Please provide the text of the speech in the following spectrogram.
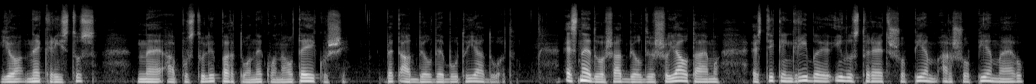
jo ne Kristus, ne apustuļi par to neko nav teikuši, bet atbildē būtu jādod. Es nedošu atbildi uz šo jautājumu, es tikai gribēju ilustrēt šo piem, ar šo piemēru,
